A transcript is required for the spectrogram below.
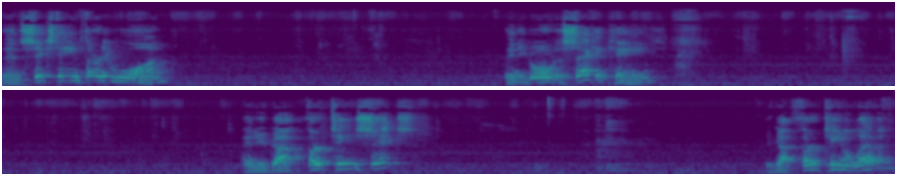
Then 1631. Then you go over to 2 Kings. And you've got 13.6. You've got 13.11.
